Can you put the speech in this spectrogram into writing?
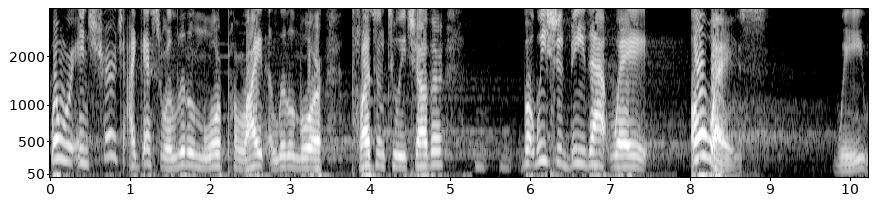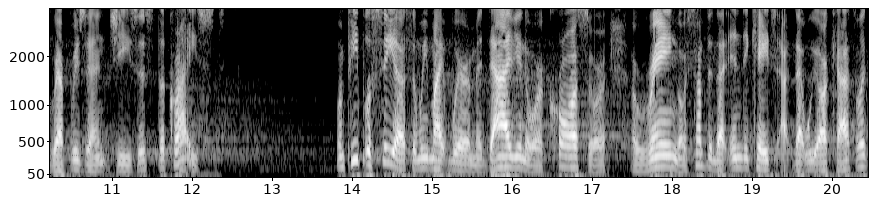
When we're in church, I guess we're a little more polite, a little more pleasant to each other. But we should be that way always. We represent Jesus the Christ. When people see us and we might wear a medallion or a cross or a ring or something that indicates uh, that we are Catholic,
